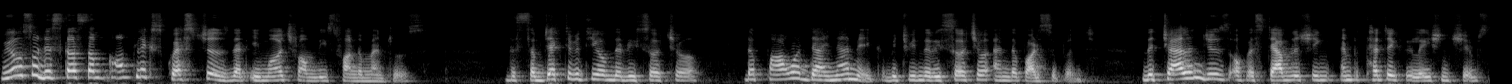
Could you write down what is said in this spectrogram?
We also discussed some complex questions that emerge from these fundamentals. The subjectivity of the researcher, the power dynamic between the researcher and the participant, the challenges of establishing empathetic relationships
